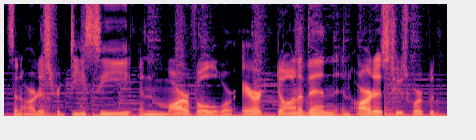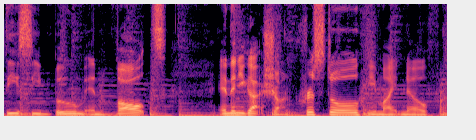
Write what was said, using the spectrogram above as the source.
It's an artist for DC and Marvel, or Eryk Donovan, an artist who's worked with DC Boom and Vault. And then you got Shawn Crystal, who you might know from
